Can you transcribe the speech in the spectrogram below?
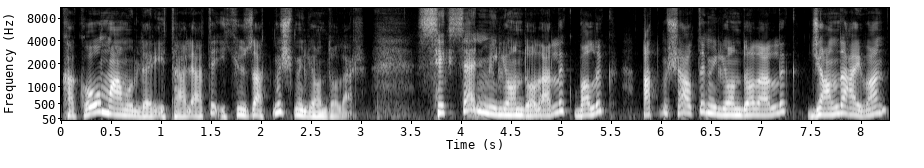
kakao mamulleri ithalatı 260 milyon dolar. 80 milyon dolarlık balık, 66 milyon dolarlık canlı hayvan,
